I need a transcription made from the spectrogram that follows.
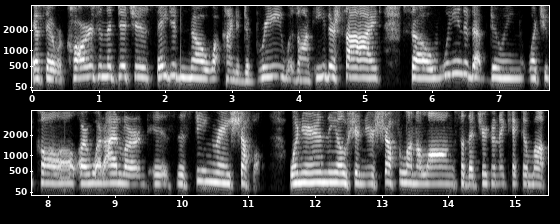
if there were cars in the ditches. They didn't know what kind of debris was on either side. So we ended up doing what you call, or what I learned is the stingray shuffle when you're in the ocean, you're shuffling along so that you're going to kick them up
